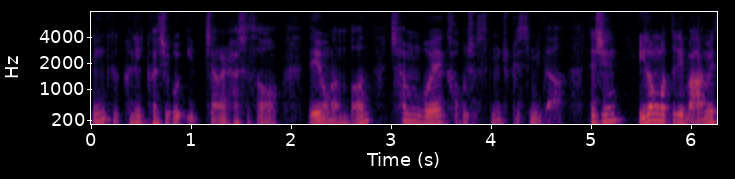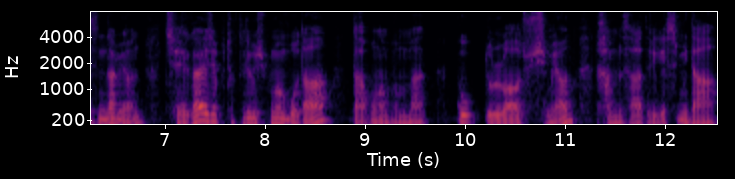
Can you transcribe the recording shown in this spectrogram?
링크 클릭하시고 입장을 하셔서 내용 한번 참고해 가보셨으면 좋겠습니다. 대신 이런 것들이 마음에 든다면 제가 이제 부탁드리고 싶은 건 뭐다? 따봉 한 번만 꼭 눌러주시면 감사드리겠습니다.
